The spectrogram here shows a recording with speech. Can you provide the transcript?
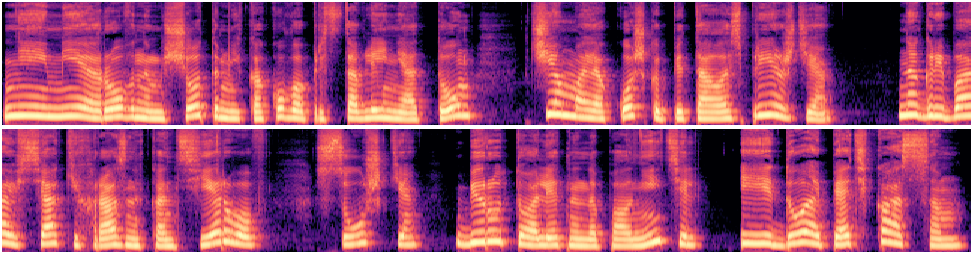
не имея ровным счетом никакого представления о том, чем моя кошка питалась прежде. Нагребаю всяких разных консервов, сушки, беру туалетный наполнитель и иду опять к кассам.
